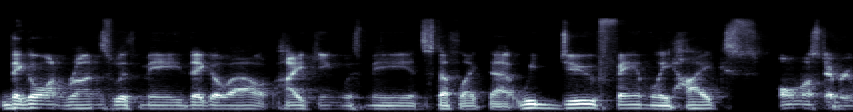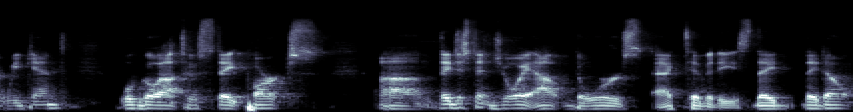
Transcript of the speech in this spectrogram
they go on runs with me they go out hiking with me and stuff like that. We do family hikes almost every weekend. We'll go out to state parks. Um, they just enjoy outdoors activities. They they don't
